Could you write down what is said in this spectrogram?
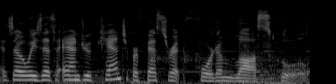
As always, that's Andrew Kent, a professor at Fordham Law School.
